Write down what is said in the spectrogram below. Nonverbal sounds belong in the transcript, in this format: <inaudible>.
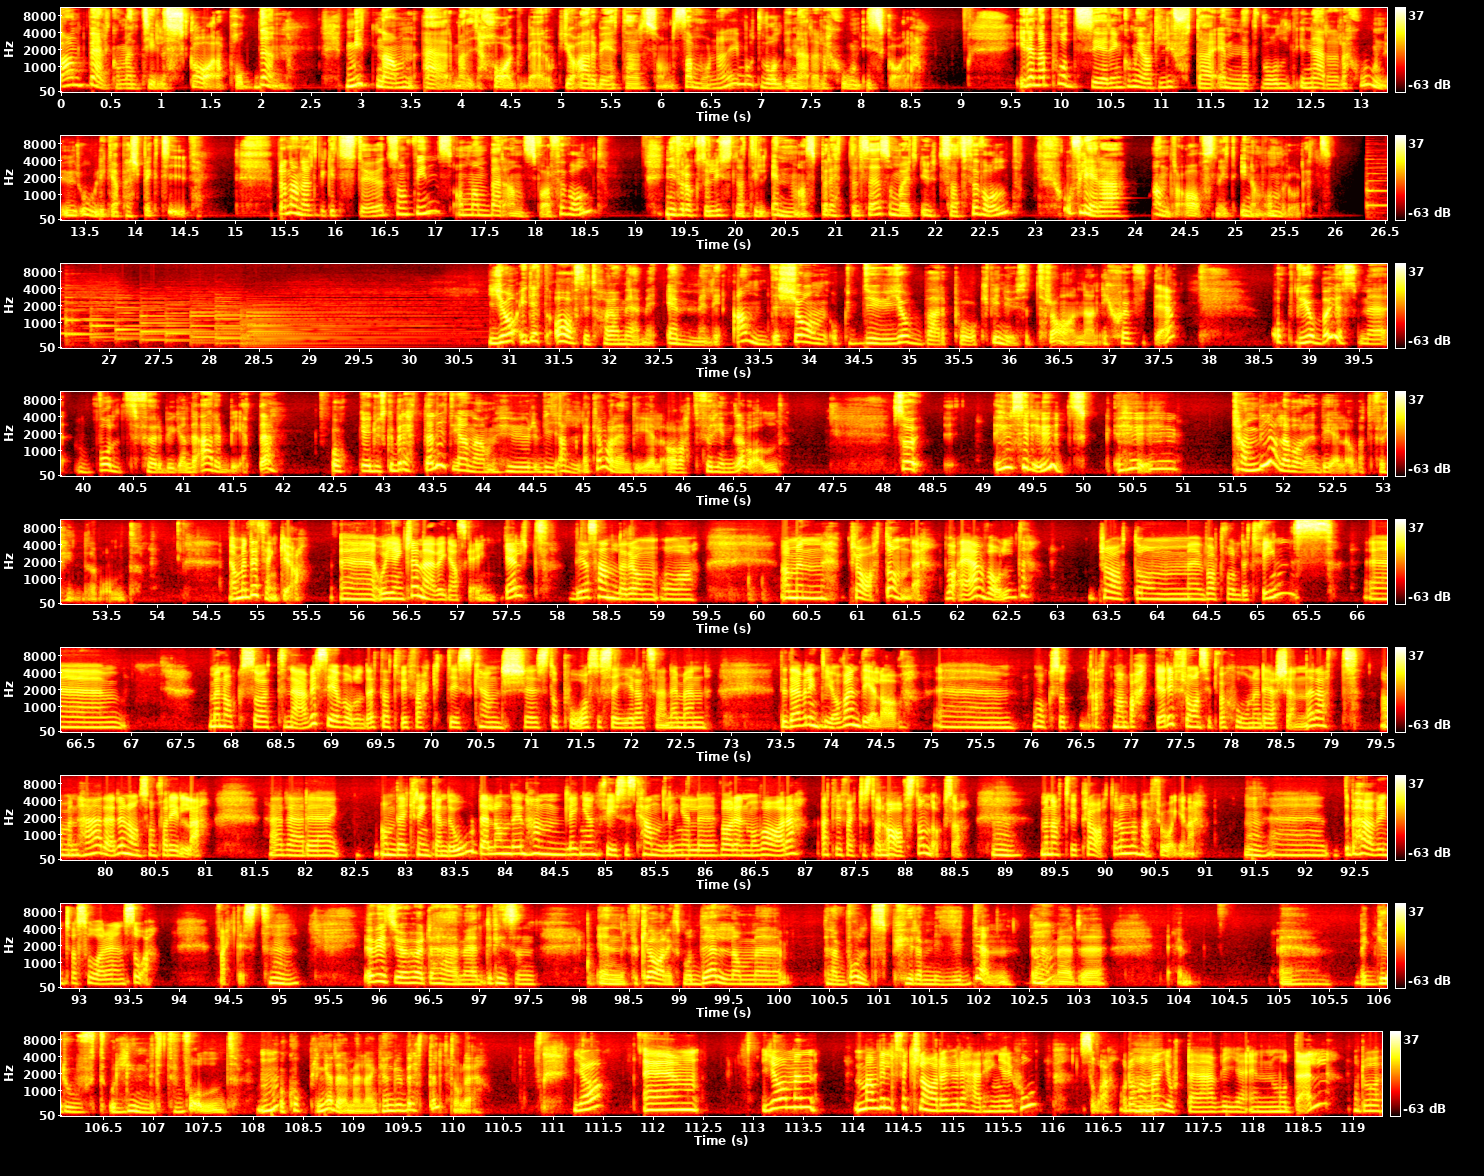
Varmt välkommen till Skara-podden. Mitt namn är Maria Hagberg och jag arbetar som samordnare mot våld i nära relation i Skara. I denna poddserien kommer jag att lyfta ämnet våld i nära relation ur olika perspektiv. Bland annat vilket stöd som finns om man bär ansvar för våld. Ni får också lyssna till Emmas berättelse som varit utsatt för våld och flera andra avsnitt inom området. Ja, i detta avsnitt har jag med mig Emelie Andersson och du jobbar på Kvinnohuset Tranan i Skövde. Och du jobbar just med våldsförebyggande arbete. Och eh, du ska berätta lite grann om hur vi alla kan vara en del av att förhindra våld. Så eh, hur ser det ut? Hur, hur kan vi alla vara en del av att förhindra våld? Ja men det tänker jag. Eh, och egentligen är det ganska enkelt. Dels handlar det om att ja, men, prata om det. Vad är våld? Prata om vart våldet finns. Eh, men också att när vi ser våldet att vi faktiskt kanske står på oss och säger att så här, nej men det där vill inte jag vara en del av. Eh, och också att man backar ifrån situationer där jag känner att ja, men här är det någon som far illa. Här är det, om det är kränkande ord eller om det är en handling, en fysisk handling eller vad det än må vara. Att vi faktiskt tar mm. avstånd också. Mm. Men att vi pratar om de här frågorna. Mm. Eh, det behöver inte vara svårare än så. Faktiskt. Mm. Jag vet, jag har hört det här med, det finns en, en förklaringsmodell om eh, den här våldspyramiden. Det här mm. med, eh, eh, med grovt och lindrigt våld. Mm. Och kopplingar däremellan. Kan du berätta lite om det? Ja, um, ja men man vill förklara hur det här hänger ihop. Så, och då mm. har man gjort det via en modell. Och då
